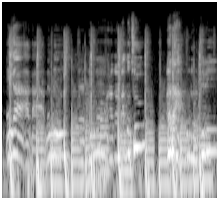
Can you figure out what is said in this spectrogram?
Ega Aka Mebli Jadi mau angka 47 Brother, uno, three.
